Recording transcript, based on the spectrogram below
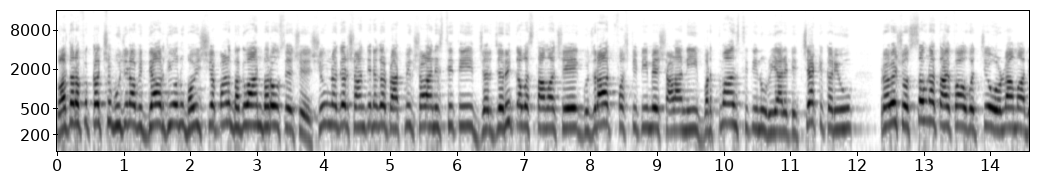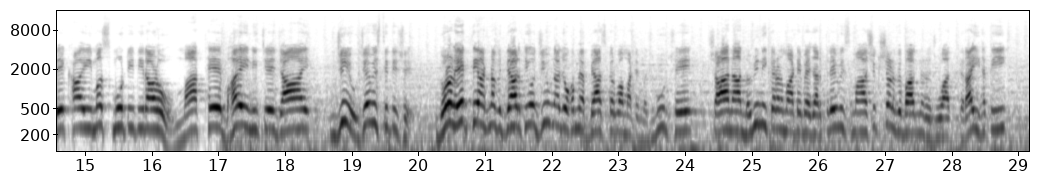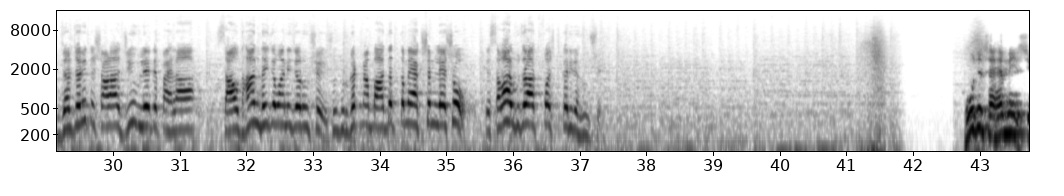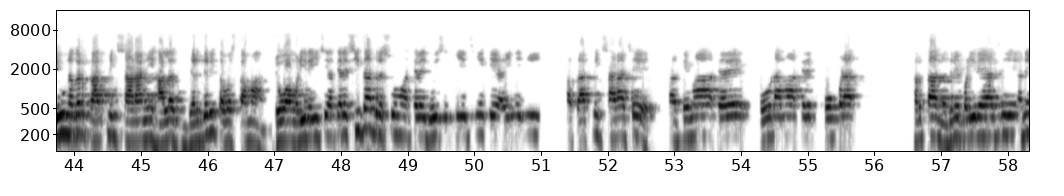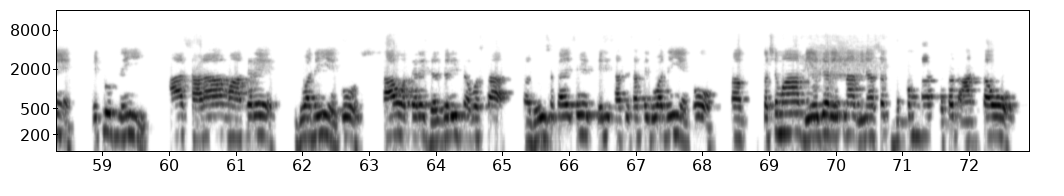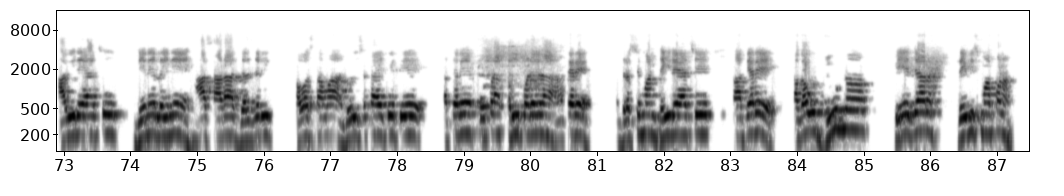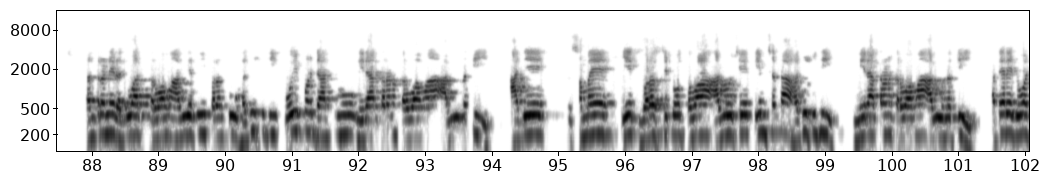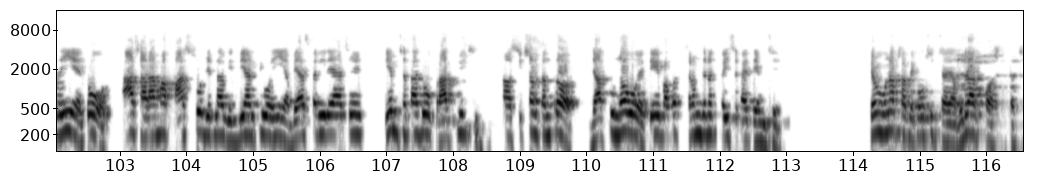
તો આ તરફ કચ્છ ભુજના વિદ્યાર્થીઓનું ભવિષ્ય પણ ભગવાન ભરોસે છે. શિવનગર શાંતિનગર પ્રાથમિક શાળાની સ્થિતિ જર્જરિત અવસ્થામાં છે. ગુજરાત ફર્સ્ટ ટીમે શાળાની વર્તમાન સ્થિતિનું રિયાલિટી ચેક કર્યું. પ્રવેશોત્સવના તાયફાઓ વચ્ચે ઓરડામાં દેખાઈ મસ મોટી તિરાડો. માથે ભય, નીચે જાય જીવ જેવી સ્થિતિ છે. ધોરણ એક થી આઠના વિદ્યાર્થીઓ જીવના જોખમે અભ્યાસ કરવા માટે મજબૂર છે. શાળાના નવીનીકરણ માટે બે હજાર ત્રેવીસમાં શિક્ષણ વિભાગને રજૂઆત કરાઈ હતી. જર્જરિત શાળા જીવ લે તે પહેલા સાવધાન થઈ જવાની જરૂર છે. શું દુર્ઘટના બાદ જ તમે એક્શન લેશો? તે સવાલ ગુજરાત સ્પષ્ટ કરી રહ્યું છે. ભુજ શહેરની શિવનગર પ્રાથમિક શાળાની હાલત જર્જરિત અવસ્થામાં જોવા મળી રહી છે. અત્યારે સીધા દ્રશ્યોમાં અત્યારે જોઈ શકીએ છીએ કે અહીંની જે પ્રાથમિક શાળા છે તેમાં અત્યારે ઓરડામાં અત્યારે પોપડા ખરતા નજરે પડી રહ્યા છે અને એટલું જ નહીં. આ શાળામાં અત્યારે જોવા જઈએ તો સાવ અત્યારે જર્જરિત અવસ્થા જોઈ શકાય છે. તેની સાથે સાથે જોવા જઈએ તો કચ્છમાં બે હજાર એકના વિનાશક ભૂકંપના સતત આંચકાઓ આવી રહ્યા છે, જેને લઈને આ શાળા જર્જરિત અવસ્થામાં જોઈ શકાય છે તે અત્યારે પોપડા ખરી પડેલા અત્યારે દ્રશ્યમાન થઈ રહ્યા છે. અત્યારે અગાઉ જૂન બે હજાર ત્રેવીસમાં પણ તંત્રને રજૂઆત કરવામાં આવી હતી, પરંતુ હજુ સુધી કોઈ પણ જાતનું નિરાકરણ કરવામાં આવ્યું નથી. આજે સમય એક વર્ષ જેટલો થવા આવ્યો છે, તેમ છતાં હજુ સુધી નિરાકરણ કરવામાં આવ્યું નથી. અત્યારે જોવા જઈએ તો આ શાળામાં પાંચસો જેટલા વિદ્યાર્થીઓ અહીં અભ્યાસ કરી રહ્યા છે. તેમ છતાં જો પ્રાથમિક શિક્ષણ તંત્ર જાગતું ન હોય, તે બાબત શરમજનક કહી શકાય તેમ છે. તેમ મુનાફ સાથે કૌશિક છાયા, ગુજરાત ફર્સ્ટ, કચ્છ.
